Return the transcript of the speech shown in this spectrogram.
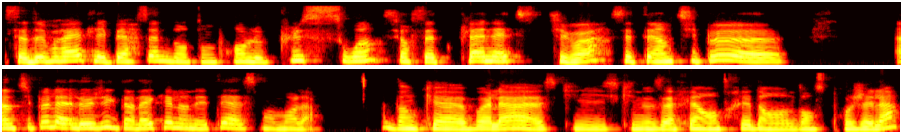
Ça devrait être les personnes dont on prend le plus soin sur cette planète, tu vois. C'était un petit peu, euh, un petit peu la logique dans laquelle on était à ce moment-là. Donc euh, voilà ce qui, ce qui nous a fait entrer dans, dans ce projet-là.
